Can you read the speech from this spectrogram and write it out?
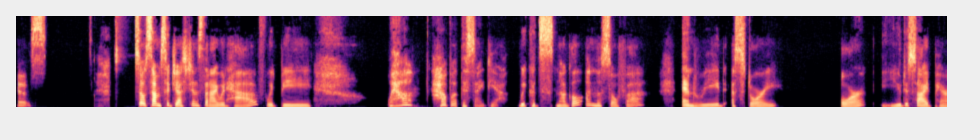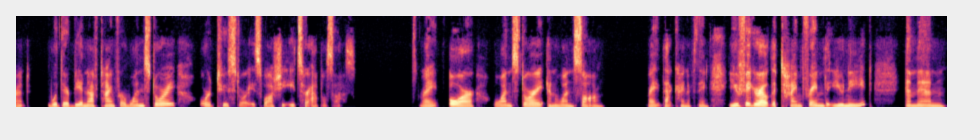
Yes. So, some suggestions that I would have would be well, how about this idea? We could snuggle on the sofa and read a story, or you decide, parent, would there be enough time for one story or two stories while she eats her applesauce? Right? Or one story and one song, right? That kind of thing. You figure out the time frame that you need and then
